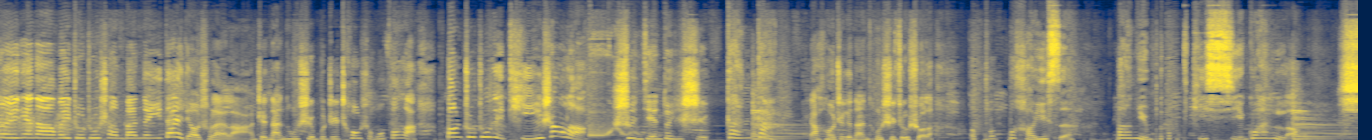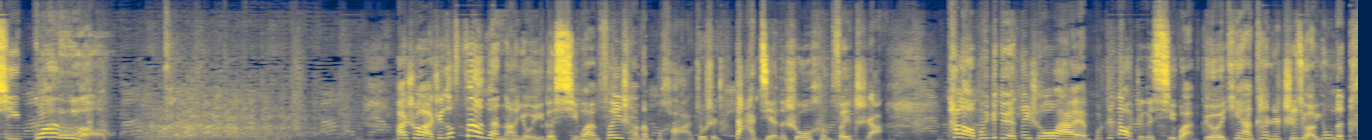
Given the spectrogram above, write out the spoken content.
这一天呢，为猪猪上班内衣带掉出来了，这男同事不知抽什么风啊，帮猪猪给提上了，瞬间对视尴尬。然后这个男同事就说了：“呃，不不好意思，帮女朋友提习惯了，习惯了。”他说啊，这个范范呢有一个习惯非常的不好啊，就是大姐的时候很废纸啊。他老婆月月那时候啊也不知道这个习惯。有一天啊，看着直角用的太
